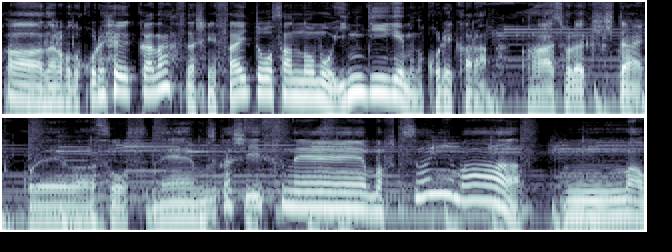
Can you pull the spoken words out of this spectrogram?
ああなるほど。これかな？確かに。斉藤さんのもうインディーゲームのこれから。ああそれは聞きたい。これはそうっすね。難しいっすね。まあ普通にはうんまあ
